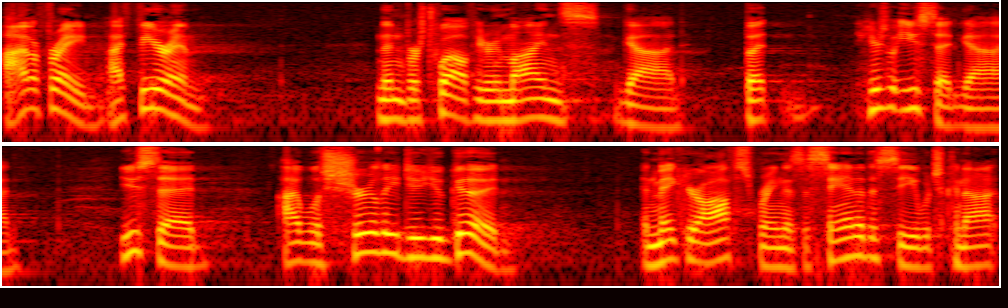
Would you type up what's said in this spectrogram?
I'm afraid. I fear him. And then, verse 12, he reminds God. But here's what you said, God. You said, I will surely do you good and make your offspring as the sand of the sea, which cannot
